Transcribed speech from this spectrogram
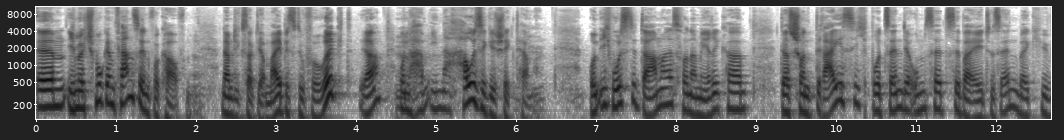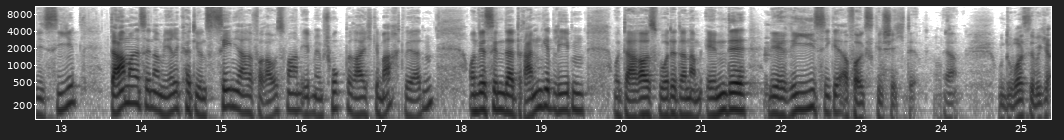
Ähm, ich möchte Schmuck im Fernsehen verkaufen. Ja. Dann haben die gesagt, ja, Mai, bist du verrückt? Ja? Und ja. haben ihn nach Hause geschickt, Hermann. Und ich wusste damals von Amerika, dass schon 30 Prozent der Umsätze bei HSN, bei QVC damals in Amerika, die uns zehn Jahre voraus waren, eben im Schmuckbereich gemacht werden. Und wir sind da dran geblieben und daraus wurde dann am Ende eine riesige Erfolgsgeschichte. Ja. Und du warst ja wirklich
